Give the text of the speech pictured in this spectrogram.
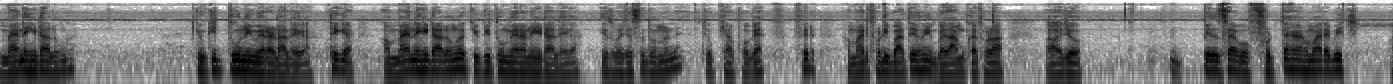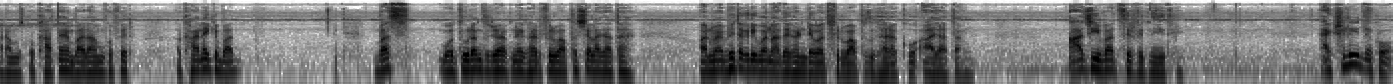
मैं नहीं डालूँगा, क्योंकि तू नहीं मेरा डालेगा। ठीक है? और मैं नहीं डालूँगा क्योंकि तू मेरा नहीं डालेगा। इस वजह से दोनों ने चुपचाप हो गया फिर हमारी थोड़ी बातें हुई। बादाम का थोड़ा जो पिल्स है वो फुटते हैं हमारे बीच और हम उसको खाते हैं बादाम को फिर। और खाने के बाद बस वो तुरंत जो है अपने घर फिर वापस चला जाता है। और मैं भी तकरीबन आधे घंटे बाद फिर वापस घर को आ जाता हूँ। आज की बात सिर्फ़ इतनी ही थी। एक्चुअली देखो,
